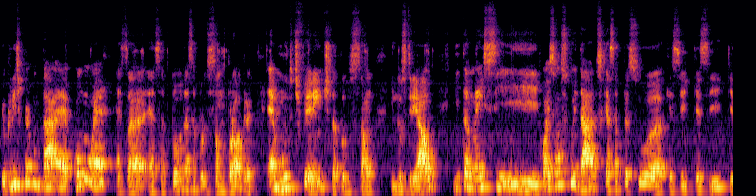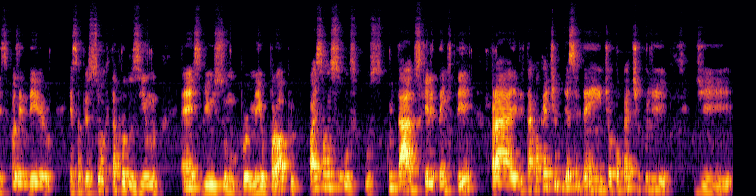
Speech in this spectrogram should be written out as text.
Eu queria te perguntar é, como é essa, essa toda essa produção própria? É muito diferente da produção industrial? E também se quais são os cuidados que essa pessoa, que esse, que esse, que esse fazendeiro, que essa pessoa que está produzindo é, esse bioinsumo por meio próprio, quais são os, os, os cuidados que ele tem que ter para evitar qualquer tipo de acidente ou qualquer tipo de, de,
